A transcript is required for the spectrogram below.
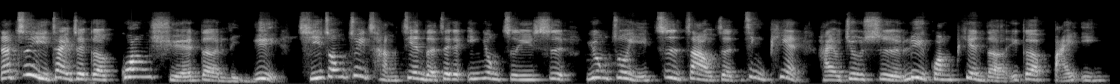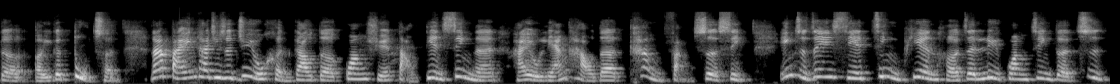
那至于在这个光学的领域，其中最常见的这个应用之一是用作于制造这镜片，还有就是滤光片的一个白银的呃一个镀层，那白银它其实具有很高的光学导电性能，还有良好的抗反射性，因此这一些镜片和这滤光镜的制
